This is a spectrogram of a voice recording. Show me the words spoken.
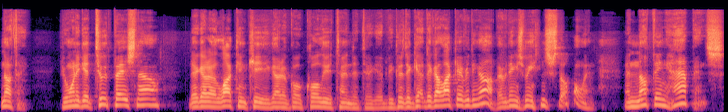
Nothing. If you want to get toothpaste now, they got a lock and key. You got to go call the attendant to get because they got they got to lock everything up. Everything's being stolen, and nothing happens.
